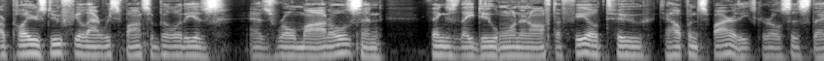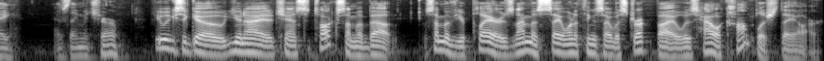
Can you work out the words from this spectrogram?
our players do feel that responsibility as as role models and things they do on and off the field to to help inspire these girls as they as they mature. A few weeks ago, you and I had a chance to talk some about some of your players, and I must say one of the things I was struck by was how accomplished they are.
